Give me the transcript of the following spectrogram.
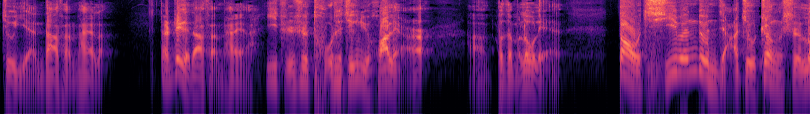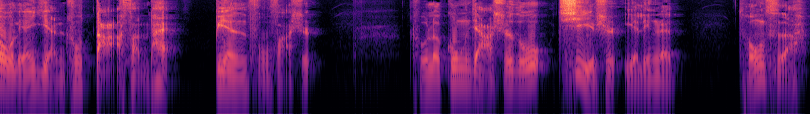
就演大反派了。但这个大反派啊，一直是涂着京剧花脸儿啊，不怎么露脸。到《奇门遁甲》就正式露脸演出大反派蝙蝠法师。除了功架十足，气势也凌人。从此啊，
